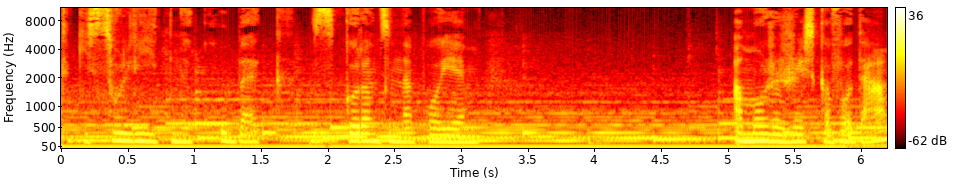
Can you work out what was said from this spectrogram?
taki solidny kubek z gorącym napojem, a może rzeźka woda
